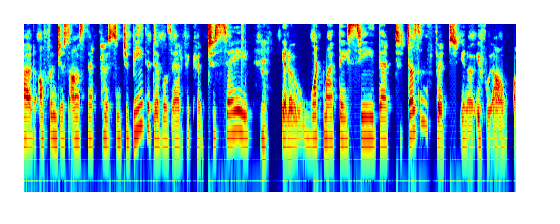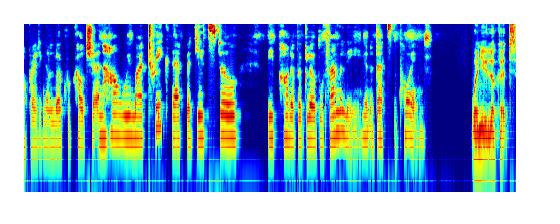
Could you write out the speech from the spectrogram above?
I'd often just ask that person to be the devil's advocate, to say, yeah. you know, what might they see that doesn't fit, you know, if we are operating in a local culture and how we might tweak that, but yet still be part of a global family. You know, that's the point. When you look at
